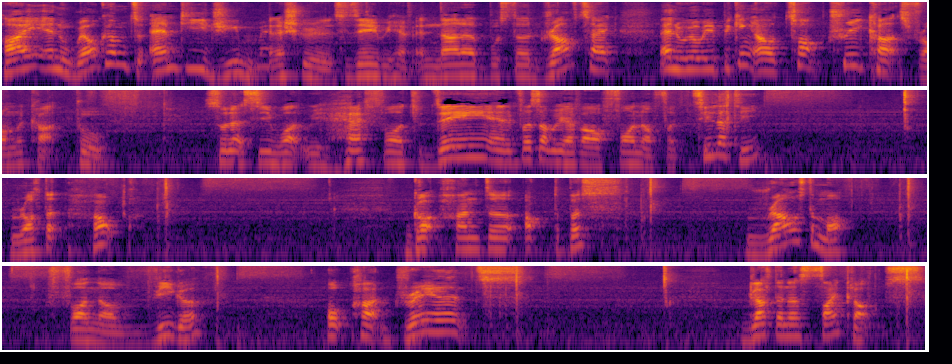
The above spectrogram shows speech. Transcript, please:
Hi and welcome to MTG ManaScrewed. Today we have another booster draft tech and we'll be picking our top 3 cards from the card pool. So let's see what we have for today. And first up we have our Font of Fertility, Rotted Hulk, Godhunter Octopus, Rouse the Mob, Font of Vigor, Oakheart Dryads, Gluttonous Cyclops,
